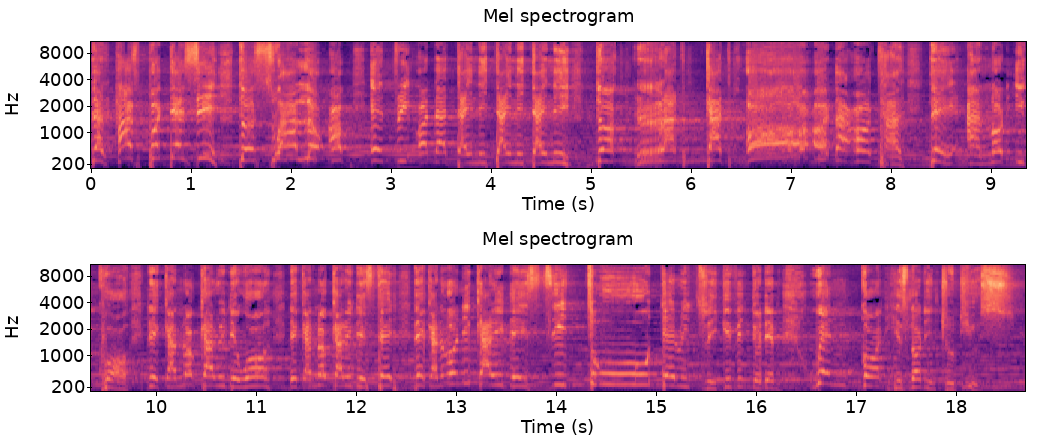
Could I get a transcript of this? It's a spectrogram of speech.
that has potency to swallow up every other tiny, tiny, tiny dog, rat, cat, all other altars. They are not equal. They cannot carry the wall, they cannot carry the state, they can only carry the two territory given to them when God is not introduced.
